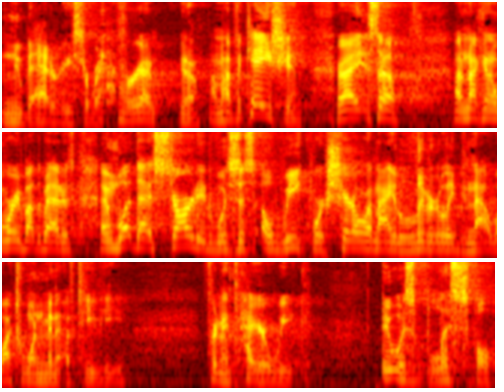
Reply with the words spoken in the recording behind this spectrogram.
new batteries or whatever. I'm, you know, I'm on vacation, right? So I'm not going to worry about the batteries. And what that started was just a week where Cheryl and I literally did not watch one minute of TV for an entire week. It was blissful.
